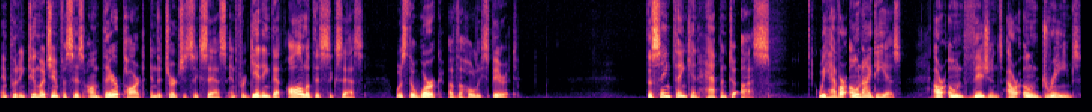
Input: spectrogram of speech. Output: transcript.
and putting too much emphasis on their part in the church's success and forgetting that all of this success was the work of the Holy Spirit. The same thing can happen to us. We have our own ideas, our own visions, our own dreams,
